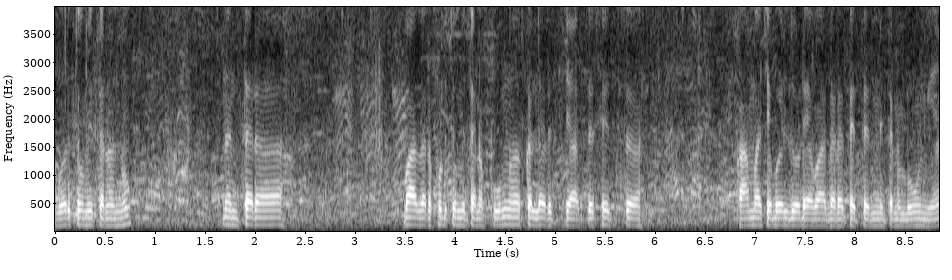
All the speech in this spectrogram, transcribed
भरतो मित्रांनो. नंतर बाजार पडतो मित्रांनो. पूर्ण कलरच्या तसेच कामाच्या बैलजोड्या बाजारात येतात मित्रांनो. बघून घ्या.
